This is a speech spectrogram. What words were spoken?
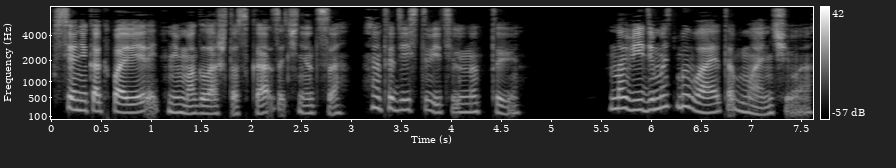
Все никак поверить не могла, что сказочница — это действительно ты. Но видимость бывает обманчива,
